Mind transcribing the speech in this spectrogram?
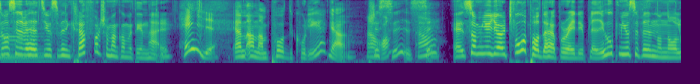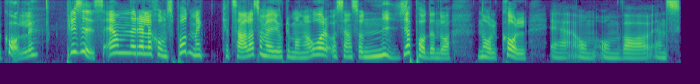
Då säger vi hej till Josefin Crafoord som har kommit in här. Hej! En annan poddkollega. Precis. Ja. Eh, som ju gör två poddar här på Radio Play ihop med Josefin och Noll koll. Precis, en relationspodd med Ketsala som vi har gjort i många år och sen så nya podden då Nollkoll eh, om, om vad ens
